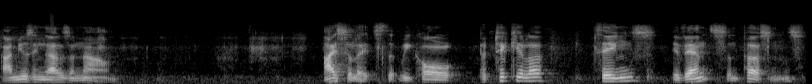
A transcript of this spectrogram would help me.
I'm using that as a noun, isolates that we call particular things, events, and persons,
